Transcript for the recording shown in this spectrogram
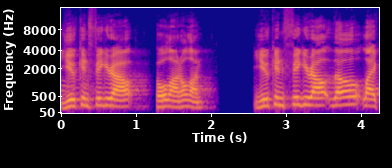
You can figure out, hold on, hold on. You can figure out though, like,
